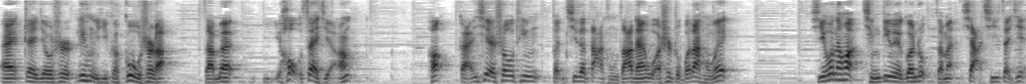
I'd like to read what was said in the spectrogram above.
哎，这就是另一个故事了，咱们以后再讲。好，感谢收听本期的大孔杂谈，我是主播大孔威。喜欢的话，请订阅关注，咱们下期再见。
